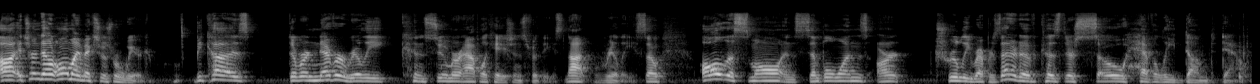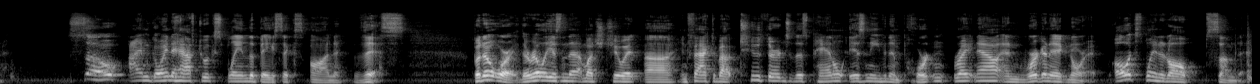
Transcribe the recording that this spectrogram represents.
Uh, it turned out all my mixers were weird, because there were never really consumer applications for these, not really. So all the small and simple ones aren't truly representative because they're so heavily dumbed down. So I'm going to have to explain the basics on this. But don't worry, there really isn't that much to it. Uh, in fact, about two thirds of this panel isn't even important right now, and we're gonna ignore it. I'll explain it all someday.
